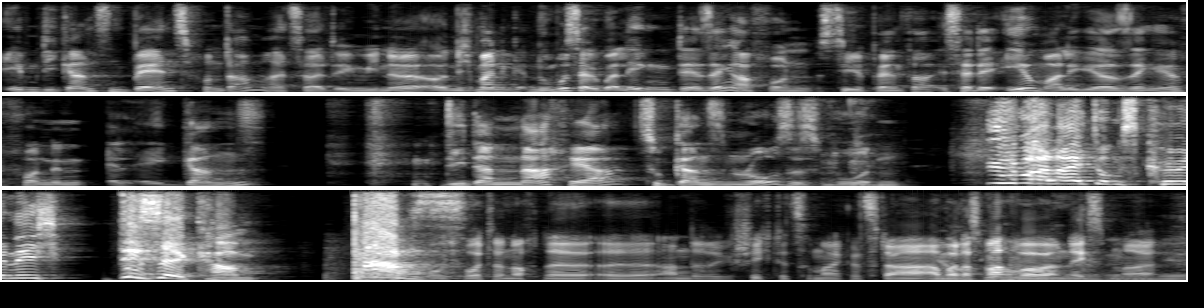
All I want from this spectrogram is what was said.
eben die ganzen Bands von damals halt irgendwie, ne? Und ich meine, du musst ja überlegen, der Sänger von Steel Panther ist ja der ehemalige Sänger von den LA Guns, die dann nachher zu Guns N' Roses wurden. Überleitungskönig Disselkamp. Oh, ich wollte noch eine äh, andere Geschichte zu Michael Starr, aber das machen wir beim nächsten Mal. Nee.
